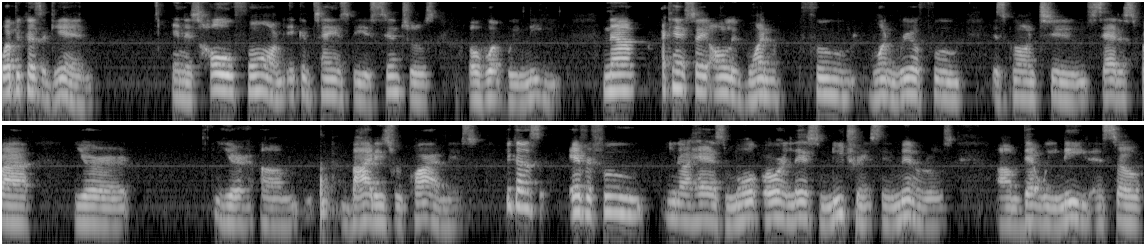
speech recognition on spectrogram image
Well, because again, in its whole form, it contains the essentials of what we need. Now, I can't say only one food, one real food is going to satisfy your your um, body's requirements because every food you know has more or less nutrients and minerals um, that we need and so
